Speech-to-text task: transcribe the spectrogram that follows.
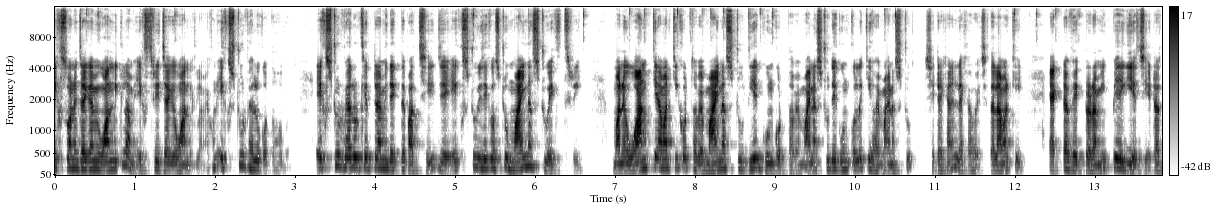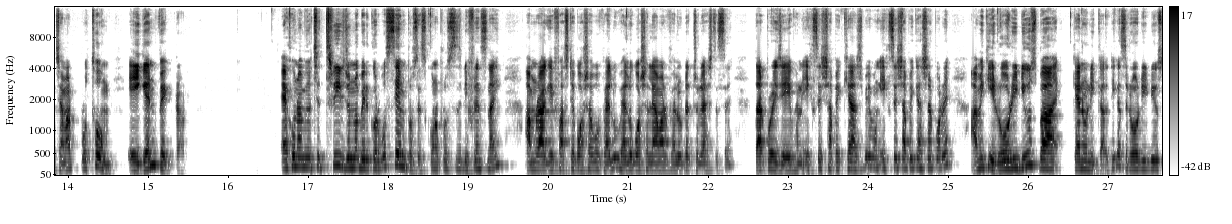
এক্স ওয়ানের জায়গায় আমি ওয়ান লিখলাম এক্স থ্রির জায়গায় ওয়ান লিখলাম এখন এক্স টুর ভ্যালু কত হবে এক্স টুর ভ্যালুর ক্ষেত্রে আমি দেখতে পাচ্ছি যে x two is equals to minus two x three মানে ওয়ানকে আমার কি করতে হবে? মাইনাস টু দিয়ে গুণ করতে হবে। মাইনাস টু দিয়ে গুণ করলে কি হয়? মাইনাস টু সেটা এখানে লেখা হয়েছে। তাহলে আমার কি? একটা ভেক্টর আমি পেয়ে গিয়েছি। এটা হচ্ছে আমার ১ম এইগেন ভেক্টর। এখন আমি হচ্ছে থ্রির জন্য বের করব সেম প্রসেস। কোনো প্রসেসে ডিফারেন্স নাই। আমরা আগে ফার্স্টে বসাবো ভ্যালু। ভ্যালু বসালে আমার ভ্যালুটা চলে আসতেছে। তারপরে যে এখানে এক্সের সাপেক্ষে আসবে এবং এক্সের সাপেক্ষে আসার পরে আমি কি রো রিডিউস বা ক্যানোনিক্যাল ঠিক আছে? রো রিডিউস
